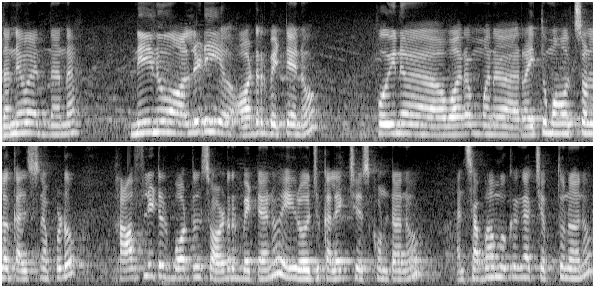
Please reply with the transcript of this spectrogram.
ధన్యవాదాలు నాన్న. నేను ఆల్రెడీ ఆర్డర్ పెట్టాను. పోయిన వారం మన రైతు మహోత్సవంలో కలిసినప్పుడు హాఫ్ లీటర్ బాటిల్స్ ఆర్డర్ పెట్టాను. ఈరోజు కలెక్ట్ చేసుకుంటాను అని సభాముఖంగా చెప్తున్నాను.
